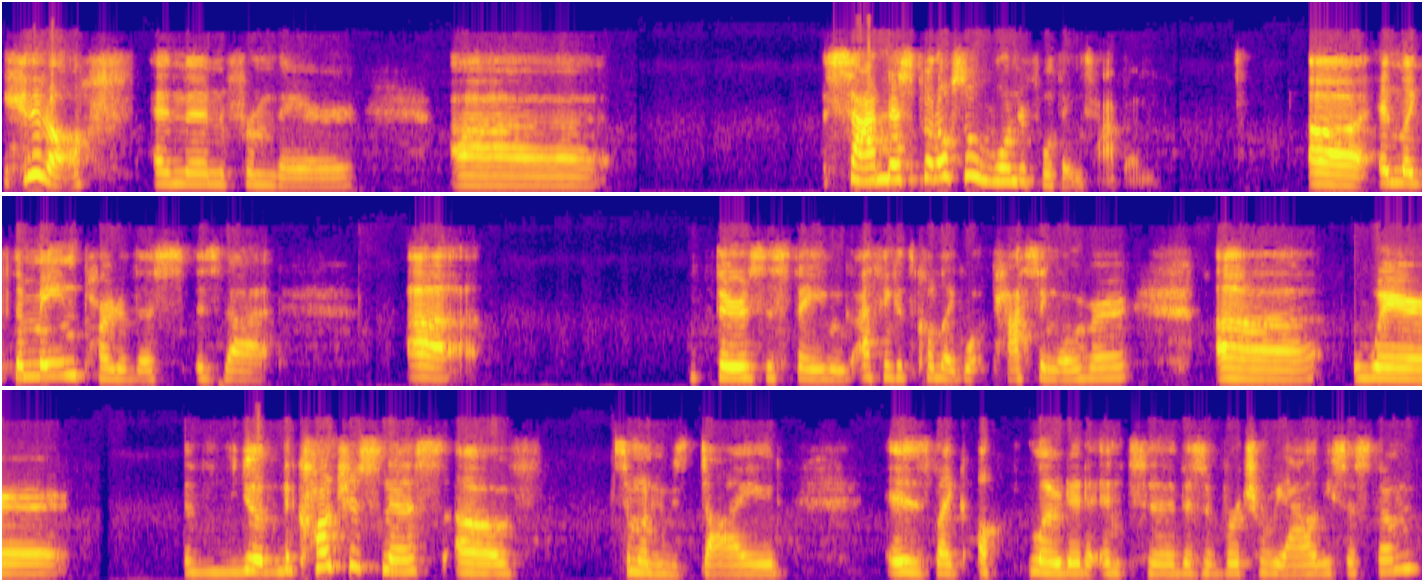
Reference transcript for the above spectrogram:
hit it off, and then from there, uh, sadness, but also wonderful things happen. Uh, and like the main part of this is that uh, there's this thing I think it's called like what passing over, uh, where the, the consciousness of someone who's died is like uploaded into this virtual reality system,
